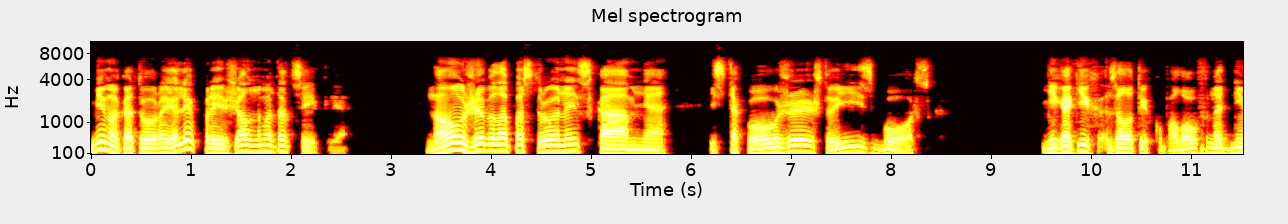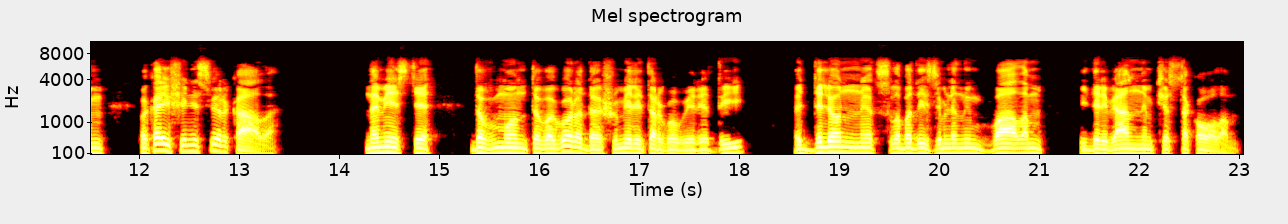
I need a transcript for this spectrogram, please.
мимо которой Олег проезжал на мотоцикле но уже была построена из камня, из такого же, что и из Борск. Никаких золотых куполов над ним пока еще не сверкало. На месте Довмонтова города шумели торговые ряды, отделенные от слободы земляным валом и деревянным частоколом.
